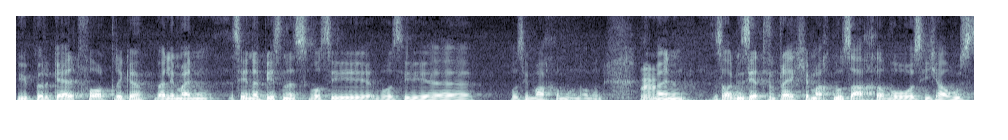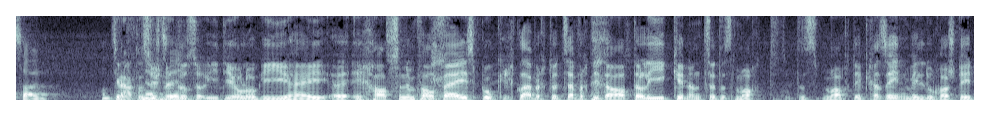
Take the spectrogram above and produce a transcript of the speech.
über Geldforderungen, weil ich meine, sie haben ein Business, wo sie, wo sie, äh, wo sie machen müssen, oder? Ja. Ich meine, das organisierte Verbrechen macht nur Sachen, wo sich auch auszahlen. genau, das ist nicht so Ideologie, hey, äh, ich hasse im Fall Facebook, ich glaube, ich tue jetzt einfach die Daten leaken und so, das macht, das macht ja keinen Sinn, weil du kannst dort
